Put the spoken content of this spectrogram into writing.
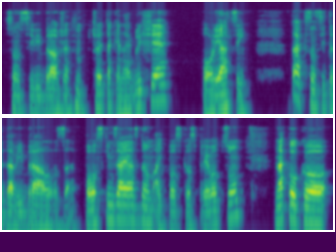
som si vybral, že hm, čo je také najbližšie? Poliaci. Tak som si teda vybral s polským zájazdom aj polského sprievodcu, nakoľko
